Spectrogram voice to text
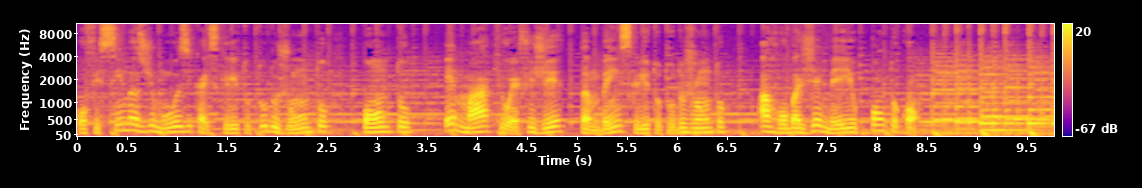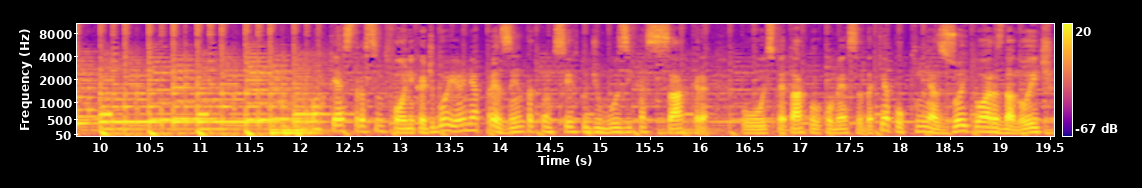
oficinas de música escrito tudo junto, ponto, emacufg, também escrito tudo junto, arroba gmail.com. Orquestra Sinfônica de Goiânia apresenta concerto de música sacra. O espetáculo começa daqui a pouquinho às 8 horas da noite,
